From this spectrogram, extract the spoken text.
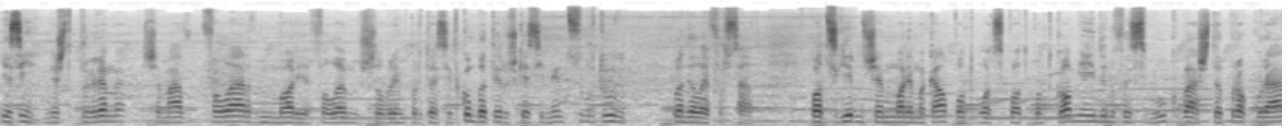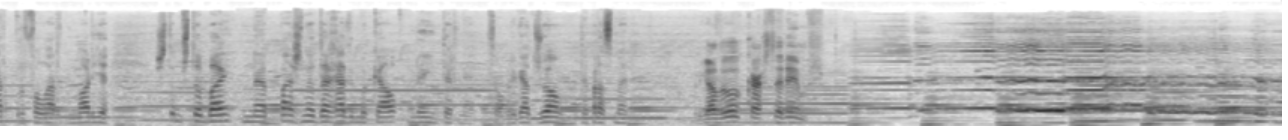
E assim, neste programa chamado Falar de Memória, falamos sobre a importância de combater o esquecimento, sobretudo quando ele é forçado. Pode seguir-nos em memoriamacau.blogspot.com e ainda no Facebook, basta procurar por Falar de Memória. Estamos também na página da Rádio Macau na internet. Obrigado, João. Até para a semana. Obrigado, cá estaremos. Thank you.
